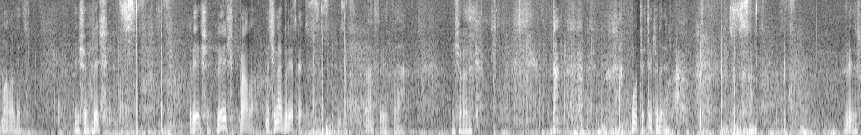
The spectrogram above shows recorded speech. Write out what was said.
Молодец. Еще резче. Резче. Резче вправо. Начинай резко. А, света. Еще разик. Так. Вот я тебя кидаю. Лезешь.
